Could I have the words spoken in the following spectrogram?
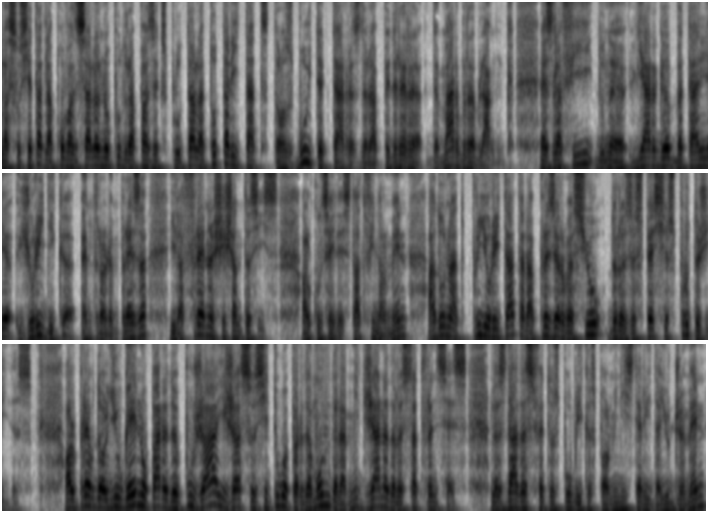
La societat La Provençala no podrà pas explotar la totalitat dels 8 hectares de la pedrera de marbre blanc. És la fi d'una llarga batalla jurídica entre l'empresa i la Frena 66. El Consell d'Estat, finalment, ha donat prioritat a la preservació de les espècies espècies protegides. El preu del lloguer no para de pujar i ja se situa per damunt de la mitjana de l'estat francès. Les dades fetes públiques pel Ministeri d'Allotjament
